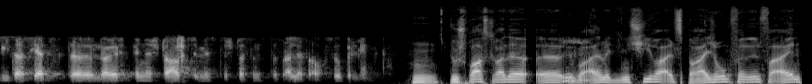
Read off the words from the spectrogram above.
wie das jetzt läuft, bin ich da optimistisch, dass uns das alles auch so gelingt. Hm. Du sprachst gerade äh, mhm. über Almedin Shiva als Bereicherung für den Verein.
